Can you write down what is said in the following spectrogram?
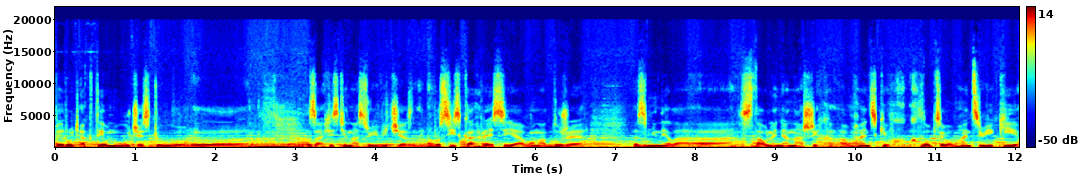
беруть активну участь у захисті нашої вітчизни. Російська агресія вона дуже змінила е, ставлення наших афганських хлопців, афганців, які е,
